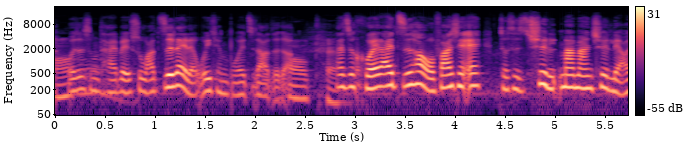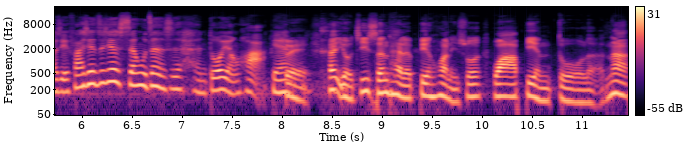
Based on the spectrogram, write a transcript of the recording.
哦或者什么台北树啊之类的，我以前不会知道这个。OK，但是回来之后，我发现，哎、就是去慢慢去了解，发现这些生物真的是很多元化。对，那有机生态的变化，你说蛙变多了，那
